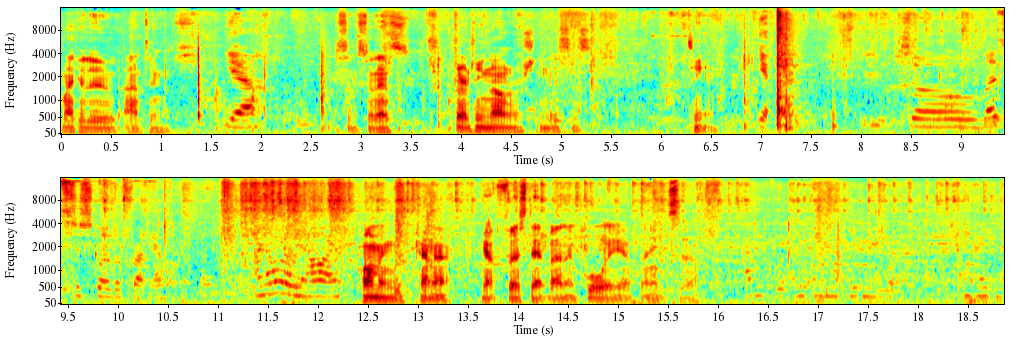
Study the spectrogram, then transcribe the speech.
make it do iTunes. Yeah. So, so that's thirteen dollars, and this is ten. Yeah. So let's just go to the front now. I know where we are. Carmen kind of got fussed at by an employee, I think. So I'm recording and I'm not taking it away. Can't make me.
